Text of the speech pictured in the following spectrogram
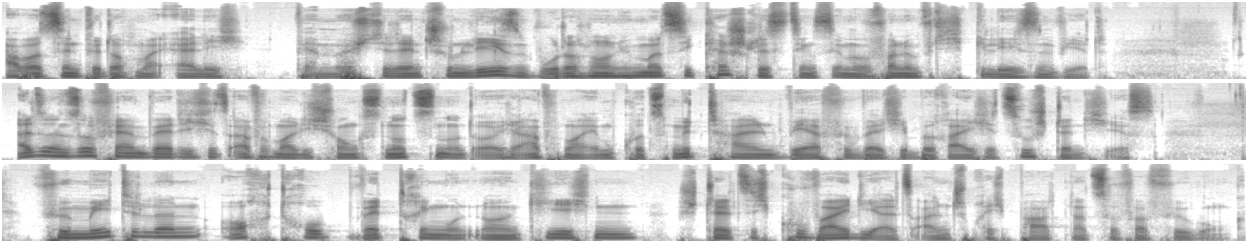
aber sind wir doch mal ehrlich, wer möchte denn schon lesen, wo doch noch niemals die Cache-Listings immer vernünftig gelesen wird? Also insofern werde ich jetzt einfach mal die Chance nutzen und euch einfach mal eben kurz mitteilen, wer für welche Bereiche zuständig ist. Für Metelen, Ochtrup, Wettring und Neuenkirchen stellt sich Kuwaiti als Ansprechpartner zur Verfügung.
